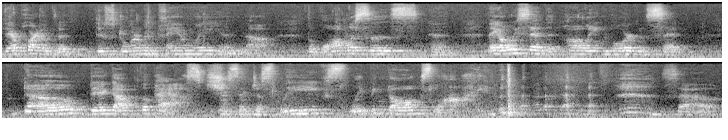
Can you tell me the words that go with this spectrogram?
they're part of the, this Dorman family, and, uh, the Wallaces, and they always said that Pauline Gordon said don't dig up the past. She said, just leave sleeping dogs lie. So,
